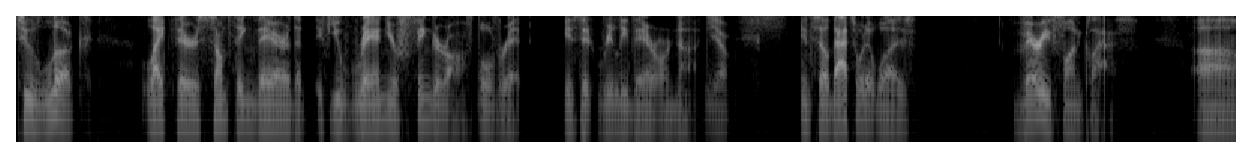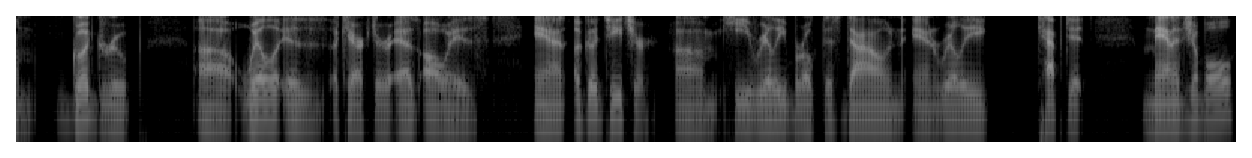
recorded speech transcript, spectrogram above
to look like there's something there that if you ran your finger off over it is it really there or not Yep. and so that's what it was very fun class. Um, good group. Uh, will is a character as always and a good teacher. Um, he really broke this down and really kept it manageable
